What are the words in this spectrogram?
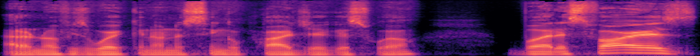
I don't know if he's working on a single project as well. But as far as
